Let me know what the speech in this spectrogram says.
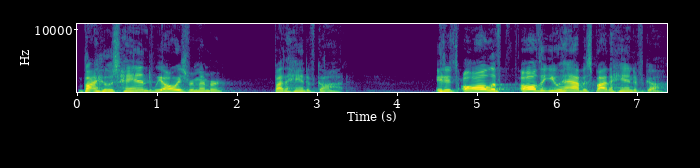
By whose hand, we always remember? By the hand of God. It is all, of, all that you have is by the hand of God.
